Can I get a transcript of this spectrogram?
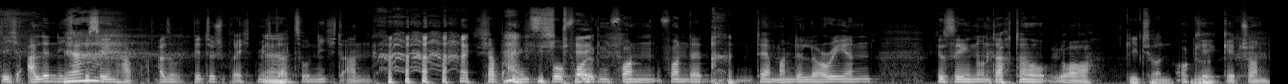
die ich alle nicht Ja. gesehen habe. Also bitte sprecht mich Ja. dazu nicht an. Ich habe eins, zwei Folgen von, von der, der Mandalorian gesehen und dachte, oh, ja, geht schon. okay, geht schon.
